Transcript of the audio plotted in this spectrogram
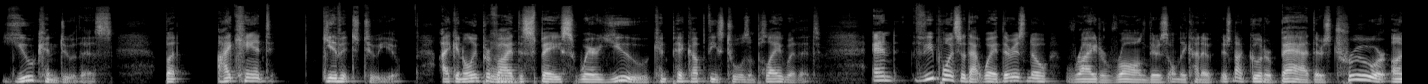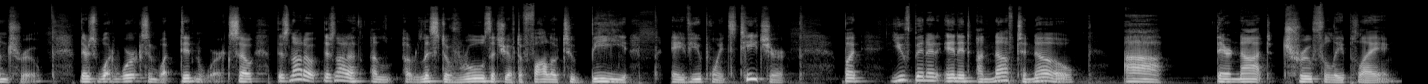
you can do this I can't give it to you. I can only provide mm. the space where you can pick up these tools and play with it. And viewpoints are that way. There is no right or wrong. There's only kind of, there's not good or bad. There's true or untrue. There's what works and what didn't work. So there's not a, there's not a, a, a list of rules that you have to follow to be a viewpoints teacher, but you've been in it enough to know, ah, they're not truthfully playing.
